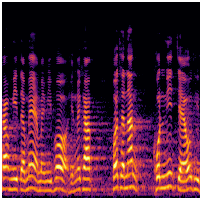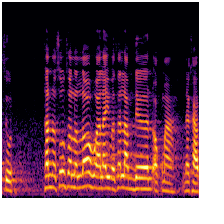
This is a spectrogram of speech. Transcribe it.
ครับมีแต่แม่ไม่มีพ่อเห็นไหมครับ เพราะฉะนั้นคนนี้แจ๋วที่สุดท่านอซูลสัลลัลลอฮุอะลัยฮิวะสัลลัมเดินออกมานะครับ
